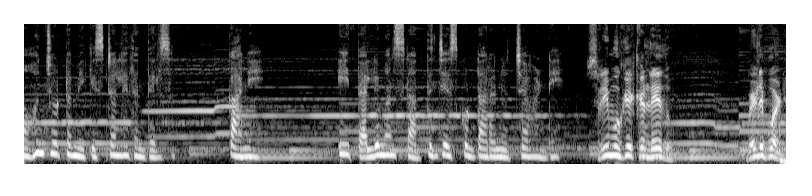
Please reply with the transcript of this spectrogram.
మొహం చూడటం మీకు ఇష్టం లేదని తెలుసు. కానీ ఈ తల్లి మనసును అర్థం చేసుకుంటారని వచ్చామండి. శ్రీముఖి ఇక్కడ లేదు. వెళ్ళిపోండి.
